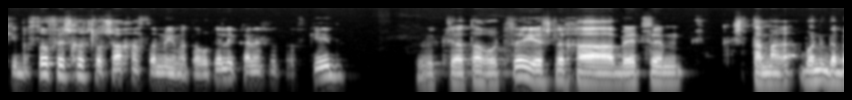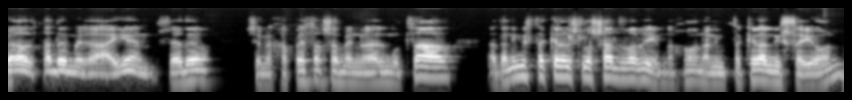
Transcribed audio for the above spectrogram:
כי בסוף יש לך שלושה חסמים, אתה רוצה להיכנס לתפקיד, וכשאתה רוצה יש לך בעצם, בוא נדבר על הצד המראיין, בסדר? שמחפש עכשיו מנהל מוצר, אז אני מסתכל על שלושה דברים, נכון? אני מסתכל על ניסיון,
